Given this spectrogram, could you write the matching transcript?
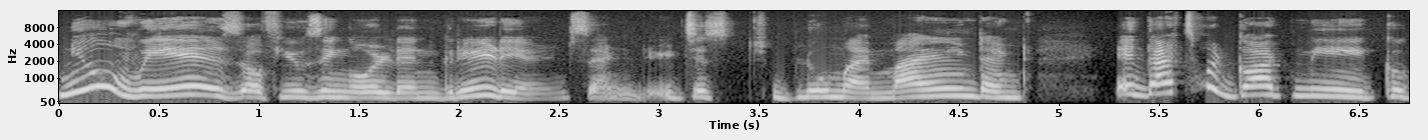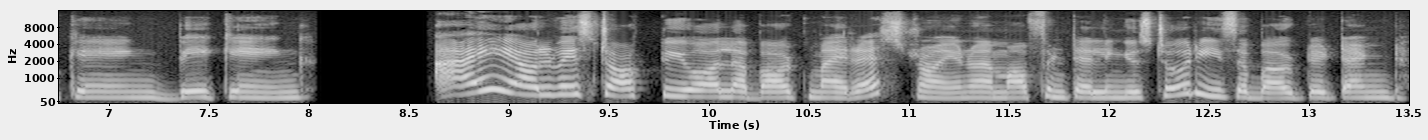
new ways of using old ingredients. And it just blew my mind. And, and that's what got me cooking baking. I always talk to you all about my restaurant. You know i'm often telling you stories about it. And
